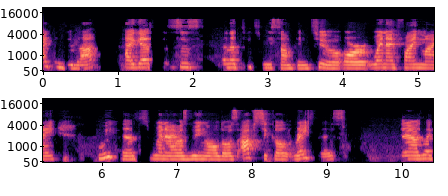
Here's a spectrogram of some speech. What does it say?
i can do that i guess this is gonna teach me something too. Or when i find my weakness when i was doing all those obstacle races and i was like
